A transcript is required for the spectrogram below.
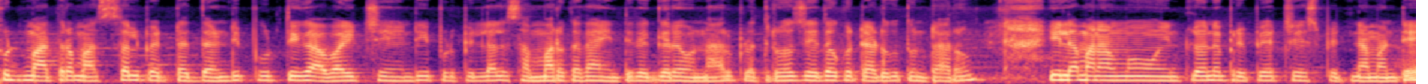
ఫుడ్ మాత్రం అస్సలు పెట్టద్దండి. పూర్తిగా అవాయిడ్ చేయండి. ఇప్పుడు పిల్లలు సమ్మర్ కదా ఇంటి దగ్గరే ఉన్నారు. ప్రతిరోజు ఏదో ఒకటి అడుగుతుంటారు. ఇలా మనము ఇంట్లోనే ప్రిపేర్ చేసి పెట్టినామంటే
